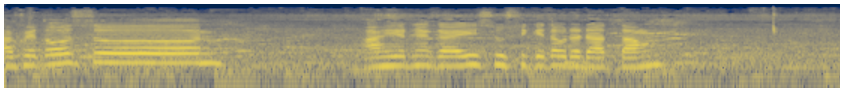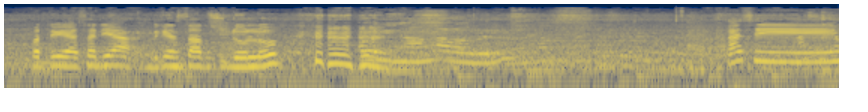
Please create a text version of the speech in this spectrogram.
Afiyat olsun. Akhirnya guys, sushi kita udah datang. Seperti biasa dia bikin status dulu. Kasih.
